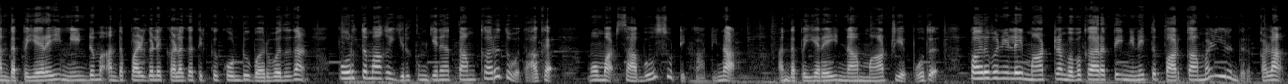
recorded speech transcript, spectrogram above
அந்த பெயரை மீண்டும் அந்த பல்கலைக்கழகத்திற்கு கொண்டு வருவதுதான் பொருத்தமாக இருக்கும் என தாம் கருதுவதாக மொமாட் சாபு சுட்டிக்காட்டினார். அந்த பெயரை நாம் மாற்றிய போது பருவநிலை மாற்றம் விவகாரத்தை நினைத்து பார்க்காமல் இருந்திருக்கலாம்.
